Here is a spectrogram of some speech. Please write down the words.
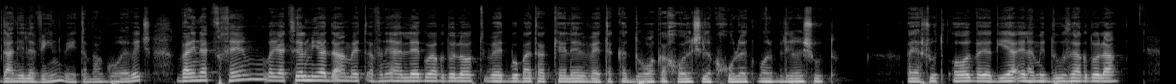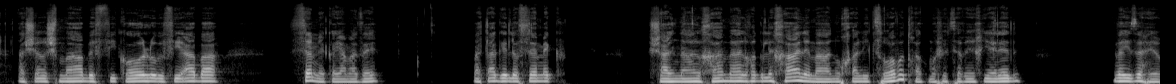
דני לוין ואיתמר גורביץ', וינצחם ויצל מידם את אבני הלגו הגדולות, ואת בובת הכלב, ואת הכדור הכחול שלקחו לו אתמול בלי רשות. וישוט עוד ויגיע אל המדוזה הגדולה, אשר שמה בפי קול ובפי אבא, סמק הים הזה. ותגד לו סמק, של נעלך מעל רגלך למען נוכל לצרוב אותך כמו שצריך ילד. ויזהר,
